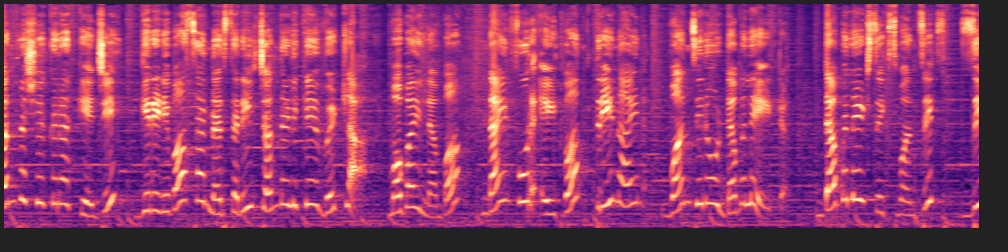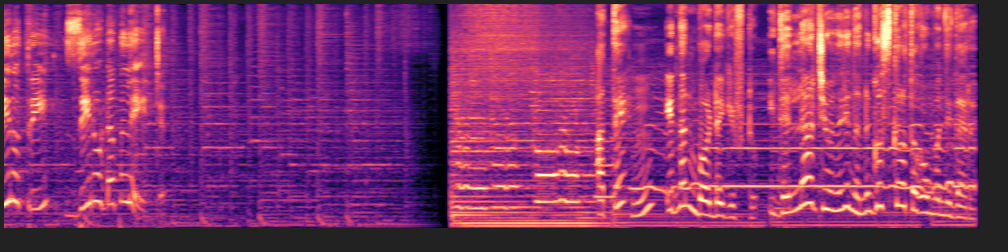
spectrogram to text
Chandrashekhara KG, Girinivasa nursery Chandalike Vitla. Mobile number nine four eight one three nine one zero double eight double eight six one six zero three zero double eight. ಅತ್ತೆ, ಇದು ನನ್ನ ಬರ್ಡೇ ಗಿಫ್ಟ್ ಇದೆಲ್ಲ ಜೀವನದಲ್ಲಿ ನನಗೋಸ್ಕರ ತಗೊಂಡ್ಬಂದಿದ್ದಾರೆ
